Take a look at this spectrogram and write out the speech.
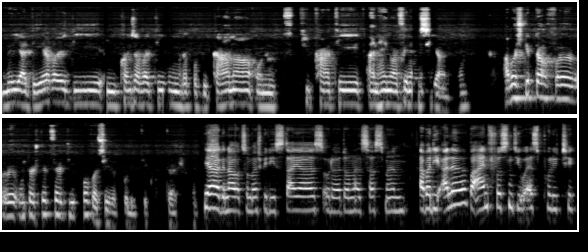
Milliardäre, die die konservativen Republikaner und Tea Party-Anhänger finanzieren. Ne? Aber es gibt auch äh, Unterstützer, die progressive Politik unterstützen. Ja, genau, zum Beispiel die Stiers oder Donald Sussman. Aber die alle beeinflussen die US-Politik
